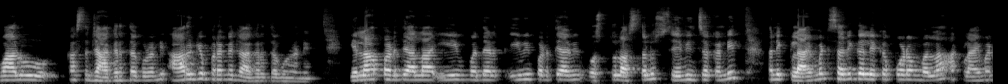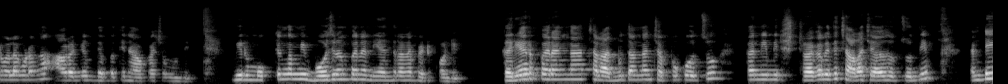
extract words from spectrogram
వాళ్ళు కాస్త జాగ్రత్తగా ఉండండి. ఆరోగ్యపరంగా జాగ్రత్తగా ఉండండి. ఎలా పడితే అలా ఏ పదార్థ ఏవి పడితే అవి వస్తువులు అస్సలు సేవించకండి. అని క్లైమేట్ సరిగ్గా లేకపోవడం వల్ల ఆ క్లైమేట్ వల్ల కూడా ఆరోగ్యం దెబ్బతినే అవకాశం ఉంది. మీరు ముఖ్యంగా మీ భోజనం పైన నియంత్రణ పెట్టుకోండి. కెరియర్ పరంగా చాలా అద్భుతంగా చెప్పుకోవచ్చు. కానీ మీరు స్ట్రగల్ అయితే చాలా చేయాల్సి వస్తుంది. అంటే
